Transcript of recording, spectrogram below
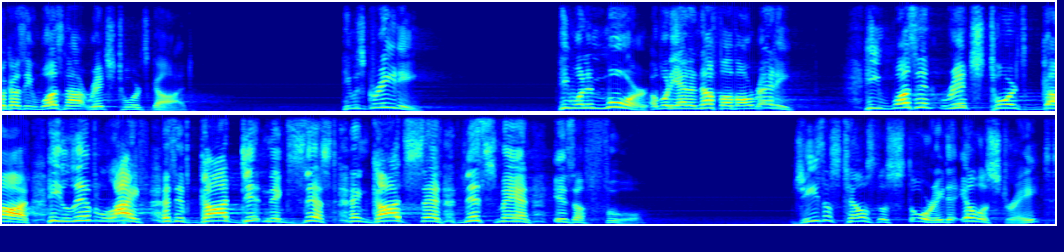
because he was not rich towards God. He was greedy. He wanted more of what he had enough of already. He wasn't rich towards God. He lived life as if God didn't exist. And God said, This man is a fool. Jesus tells the story to illustrate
